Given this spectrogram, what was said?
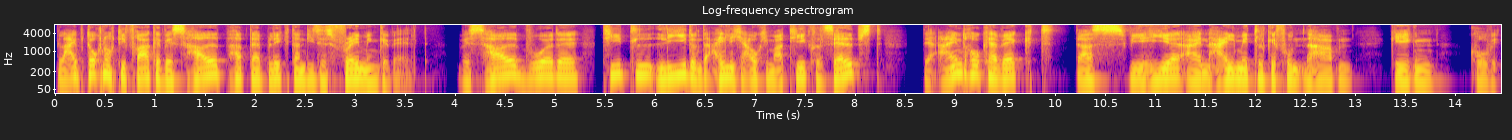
bleibt doch noch die Frage, weshalb hat der Blick dann dieses Framing gewählt? Weshalb wurde Titel, Lied und eigentlich auch im Artikel selbst der Eindruck erweckt, dass wir hier ein Heilmittel gefunden haben gegen Covid?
